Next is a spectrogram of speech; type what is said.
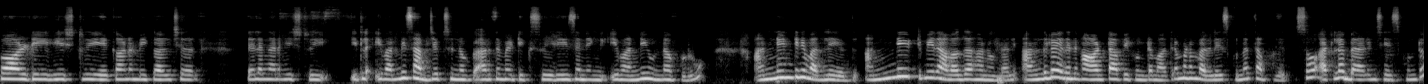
polity, history, economy, culture, Telangana history ఇట్లా ఇవన్నీ సబ్జెక్ట్స్ ఉన్నప్పుడు అర్థమెటిక్స్, రీజనింగ్ ఇవన్నీ ఉన్నప్పుడు అన్నింటిని వదిలేయద్దు అన్నిటి మీద అవగాహన ఉండాలి. అందులో ఏదైనా హాట్ టాపిక్ ఉంటే మాత్రం మనం వదిలేసుకున్నా తప్పులేదు. సో, అట్లా బ్యాలెన్స్ చేసుకుంటూ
